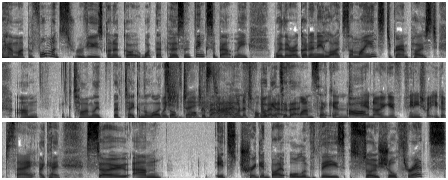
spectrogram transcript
how my performance review is going to go, what that person thinks about me, whether I got any likes on my Instagram post. Um, timely, they've taken the lights We off. should talk about. today. I want to talk we'll about get to that one second. Oh. Yeah, no, you've finished what you got to say. Okay, so um, it's triggered by all of these social threats,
